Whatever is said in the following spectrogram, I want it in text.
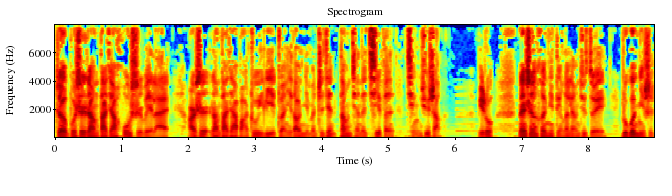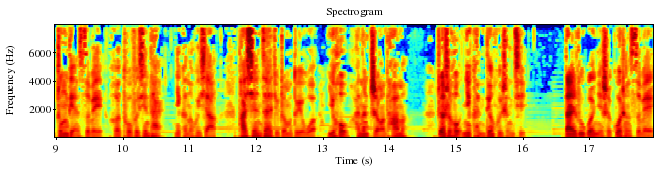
这不是让大家忽视未来。而是让大家把注意力转移到你们之间当前的气氛、情绪上。比如，男生和你顶了两句嘴，如果你是终点思维和托付心态，你可能会想：他现在就这么对我，以后还能指望他吗？这时候你肯定会生气。但如果你是过程思维，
